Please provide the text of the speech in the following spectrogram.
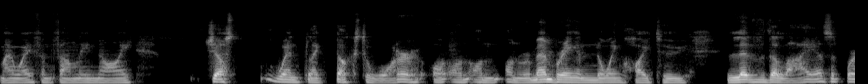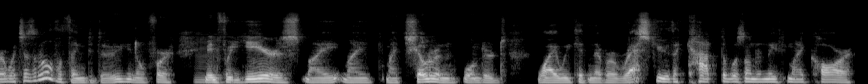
my wife and family now just went like ducks to water on on on remembering and knowing how to live the lie as it were which is an awful thing to do you know for mm. i mean mm. for years my my my children wondered why we could never rescue the cat that was underneath my car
